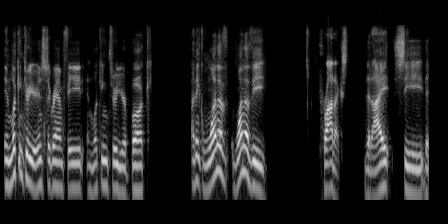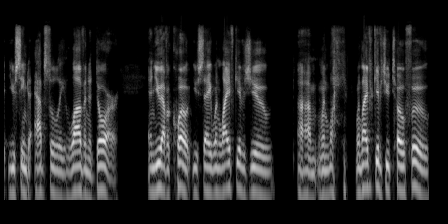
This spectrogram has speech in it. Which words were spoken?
in looking through your Instagram feed and looking through your book, I think one of one of the products that I see that you seem to absolutely love and adore, and you have a quote. You say, "When life gives you, um, when life when life gives you tofu,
